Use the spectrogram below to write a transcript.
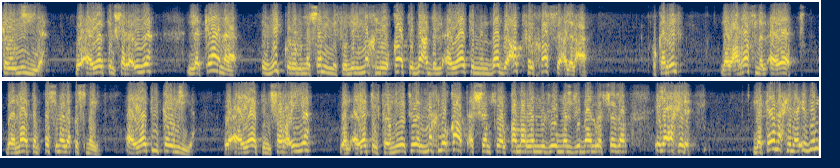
كونية وآيات شرعية لكان ذكر المصنف للمخلوقات بعد الآيات من باب عطف الخاص على العام. أكرر؟ لو عرفنا الآيات بأنها تنقسم إلى قسمين آيات كونية وآيات شرعية والآيات الكونية هي المخلوقات الشمس والقمر والنجوم والجبال والشجر إلى آخره. لكان حينئذ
